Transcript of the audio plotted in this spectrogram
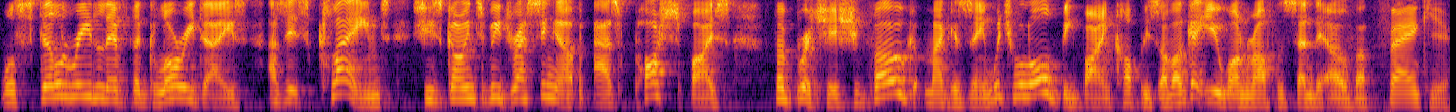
will still relive the glory days as it's claimed she's going to be dressing up as Posh Spice for British Vogue magazine, which we'll all be buying copies of. I'll get you one, Ralph, and send it over. Thank you.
